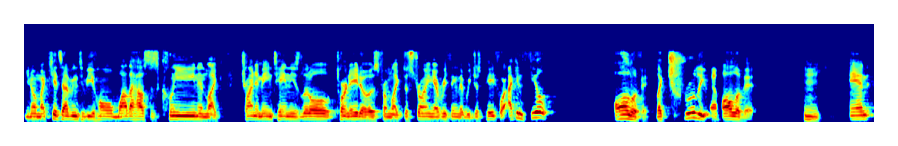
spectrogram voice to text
you know, my kids having to be home while the house is clean and like trying to maintain these little tornadoes from like destroying everything that we just paid for. I can feel all of it, like truly all of it. Mm. And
